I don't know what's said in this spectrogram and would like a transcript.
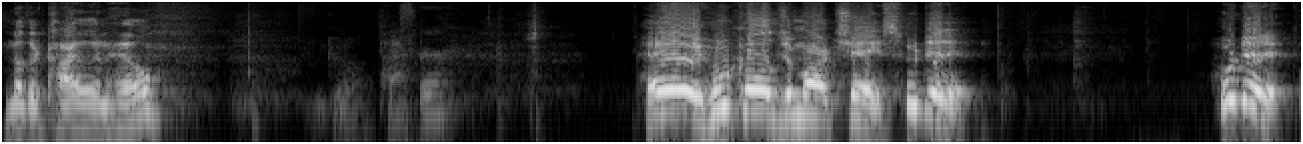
Another Kylin Hill. Packer. Hey, who called Ja'Marr Chase? Who did it? Who did it?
